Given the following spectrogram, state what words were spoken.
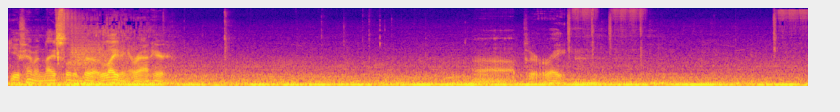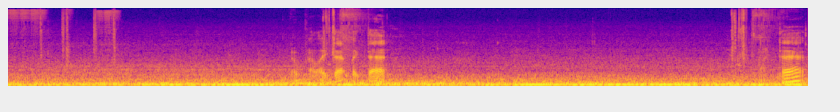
Give him a nice little bit of lighting around here. Uh, put it right Nope, I like that like that. Like that.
